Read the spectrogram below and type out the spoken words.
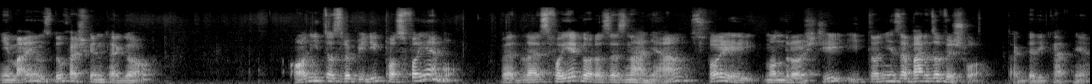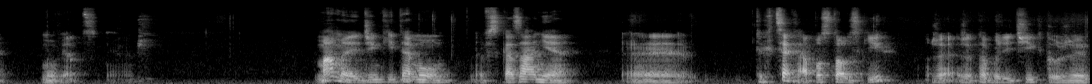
nie mając Ducha Świętego, oni to zrobili po swojemu, wedle swojego rozeznania, swojej mądrości i to nie za bardzo wyszło, tak delikatnie mówiąc. Mamy dzięki temu wskazanie e, tych cech apostolskich, że, że to byli ci, którzy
